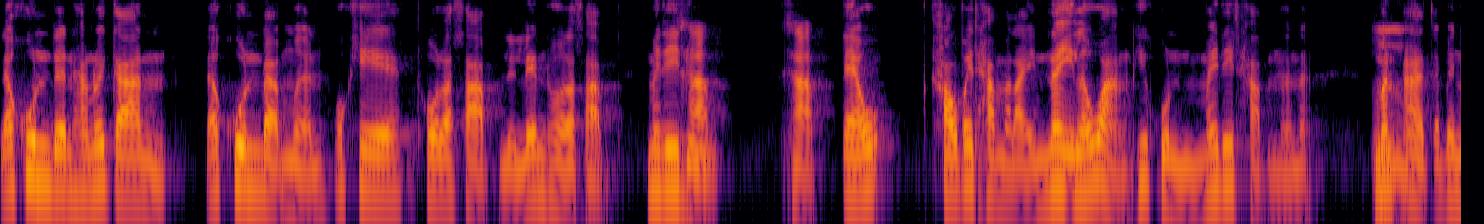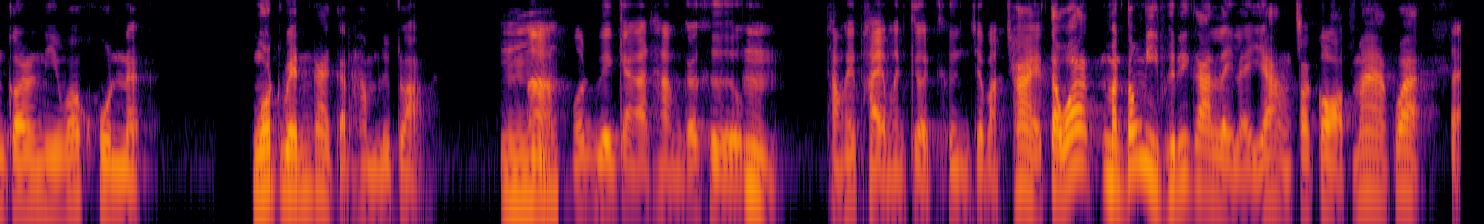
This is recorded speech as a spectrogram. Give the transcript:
แล้วคุณเดินทางด้วยกัน แล้วคุณแบบเหมือน โอเค โทรศัพท์ หรือเล่นโทรศัพท์ไม่ได้คดูรับครับ แล้วเขาไปทำอะไรในระหว่างที่คุณไม่ได้ทำนั้นอะ มันอืมอาจจะเป็นกรณีว่าคุณน่ะ งดเว้นการกระทำหรือเปล่าอืมอ่างดเว้นการกระทำก็คือออืมทำให้ภัยมันเกิดขึ้นใช่ปะใช่ แต่ว่ามันต้องมีพฤติการหลาย ๆ อย่างประกอบมากว่าแต่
